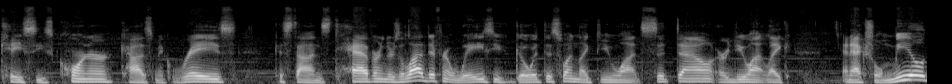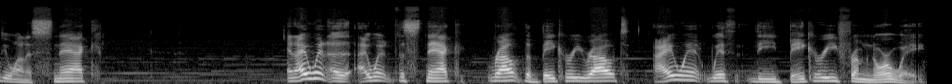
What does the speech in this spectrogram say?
Casey's Corner, Cosmic Rays, Gaston's Tavern. There's a lot of different ways you could go with this one. Like, do you want sit down or do you want like an actual meal? Do you want a snack? And I went, uh, I went the snack route, the bakery route. I went with the bakery from Norway.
